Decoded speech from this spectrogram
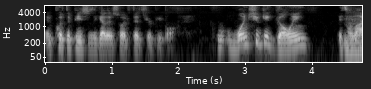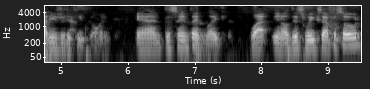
and put the pieces together so it fits for people. Once you get going, it's a lot mm-hmm. easier to keep going. And the same thing, like you know, this week's episode,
